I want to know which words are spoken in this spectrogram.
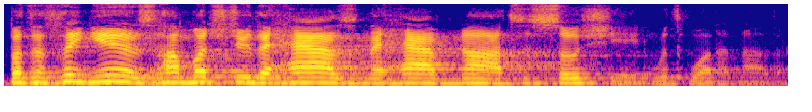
But the thing is, how much do the haves and the have nots associate with one another?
